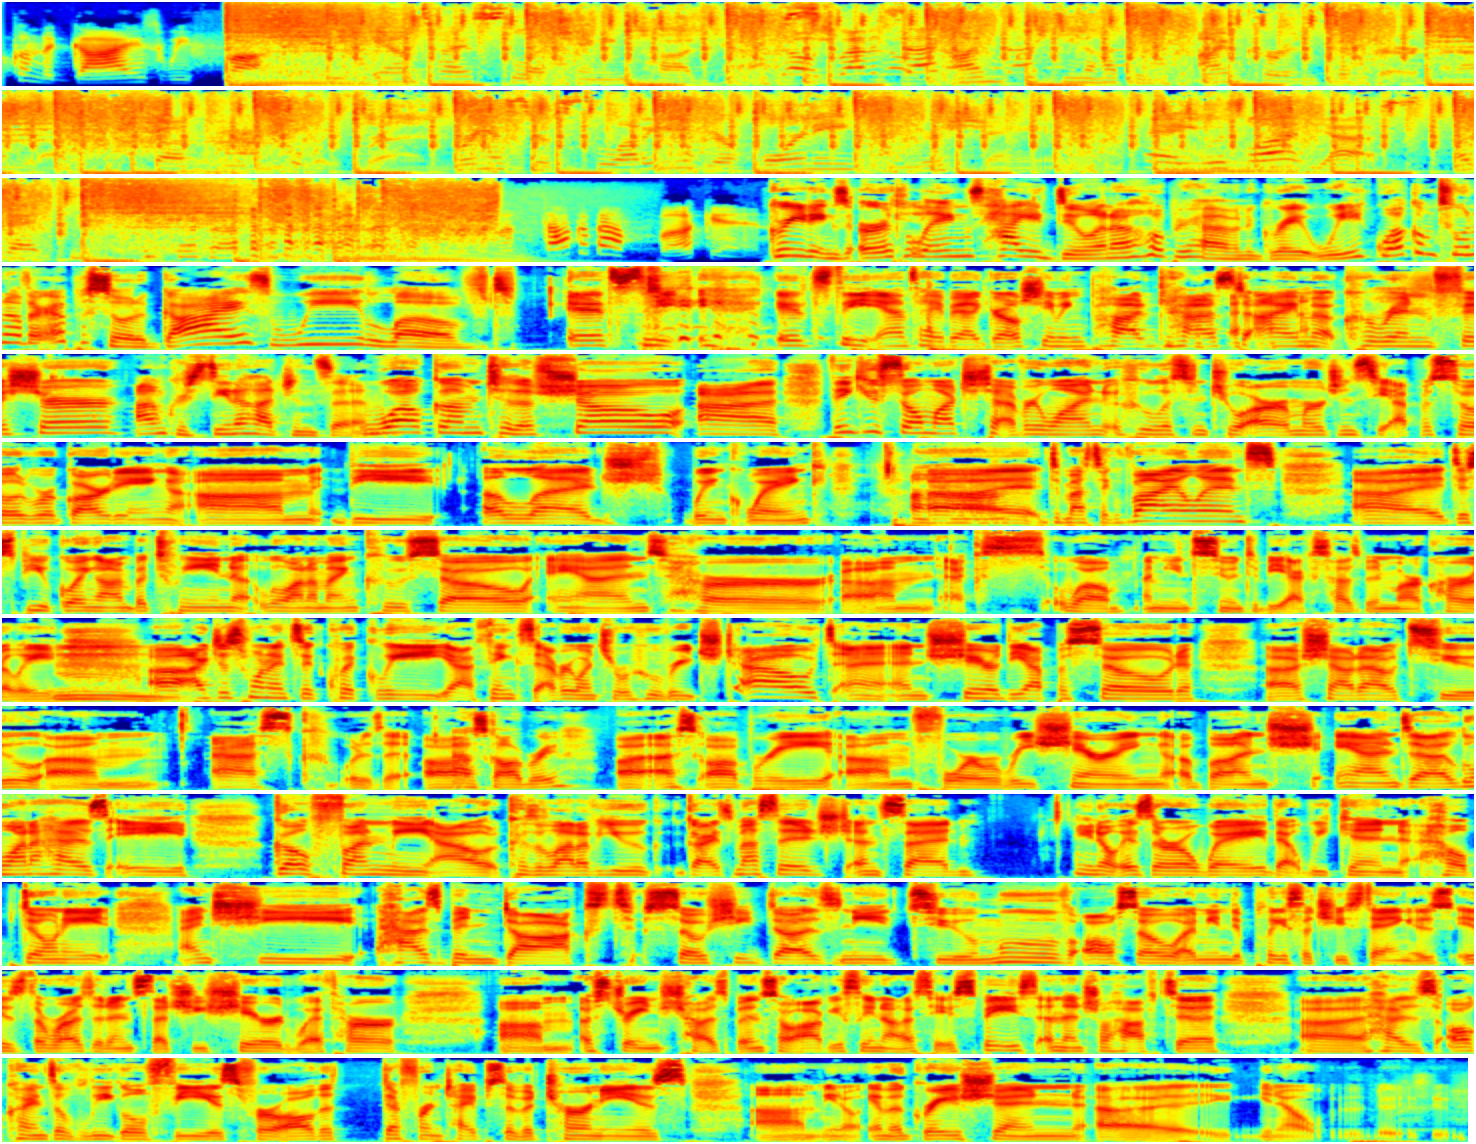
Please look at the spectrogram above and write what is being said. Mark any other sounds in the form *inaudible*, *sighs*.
welcome to Guys We Fuck. the anti slut shaming podcast. Yo, you having sex? I'm Krystyna Hutchinson. I'm Corinne Fisher, and I'm gonna fuck your boyfriend. Bring us your slutty, your horny, and your shame. Hey, you a slut? Yes. Okay. *laughs* Let's talk about fucking. Greetings, Earthlings. How you doing? I hope you're having a great week. Welcome to another episode of Guys We Loved. It's the *laughs* it's the anti bad girl shaming podcast. *laughs* I'm Corinne Fisher. I'm Krystyna Hutchinson. Welcome to the show. Uh, thank you so much to everyone who listened to our emergency episode regarding um, the alleged wink wink uh, domestic violence uh, dispute going on between Luana Mancuso and her um, ex, well, I mean, soon to be ex husband Mark Harley. Uh, I just wanted to quickly, yeah, thanks to everyone to, who reached out and, and shared the episode. Uh, shout out to um, Ask, what is it? Uh, Ask Aubrey. uh, Ask Aubrey um, for resharing a bunch. And uh, Luana has a GoFundMe out because a lot of you guys messaged and said, you know, is there a way that we can help donate? And she has been doxxed, so she does need to move. Also, I mean, the place that she's staying is is the residence that she shared with her um, estranged husband. So obviously not a safe space. And then she'll have to uh, has all kinds of legal fees for all the different types of attorneys, um, you know, immigration, uh, you know,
